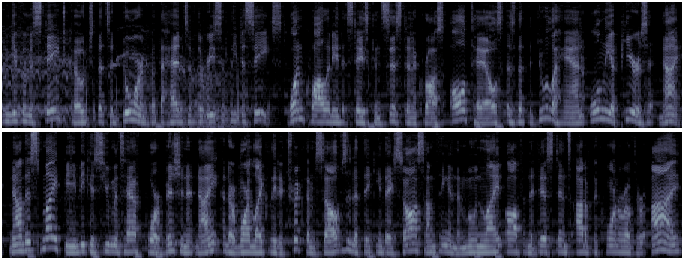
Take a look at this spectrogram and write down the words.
and give him a stagecoach that's adorned with the heads of the recently deceased. One quality that stays consistent across all tales is that the Dullahan only appears at night. Now, this might be because humans have poor vision at night and are more likely to trick themselves into thinking they saw something in the moonlight off in the distance out of the corner of their eye,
